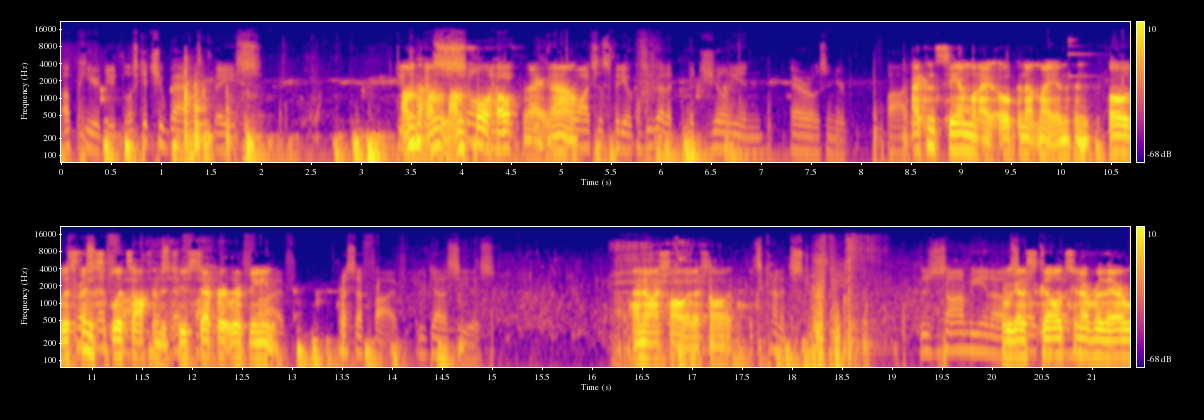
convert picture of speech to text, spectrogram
up here, dude. Let's get you back to base. Dude, I'm- I'm- I'm full many- health you right can now. Watch this video because you got a bajillion arrows in your body. I can see him when I open up my infant. Oh, this Press thing splits F5, off into two F5, separate ravines. Press F5. You've got to see this. I know. I saw it. I saw it. It's kind of disturbing. There's a zombie and a. We got a skeleton over there.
